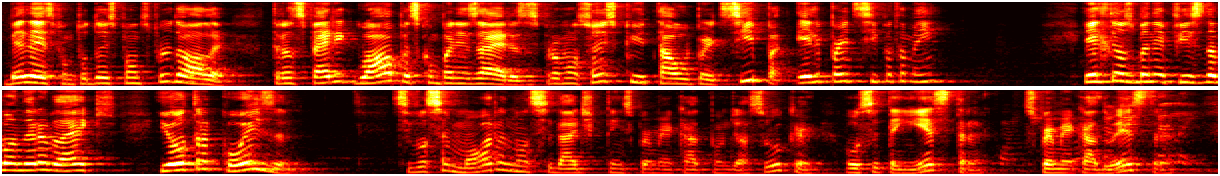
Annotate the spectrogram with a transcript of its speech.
Beleza, pontuou 2 pontos por dólar. Transfere igual para as companhias aéreas. As promoções que o Itaú participa, ele participa também. Ele tem os benefícios da bandeira black. E outra coisa, se você mora numa cidade que tem supermercado pão de açúcar, ou se tem extra, supermercado extra, excelente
